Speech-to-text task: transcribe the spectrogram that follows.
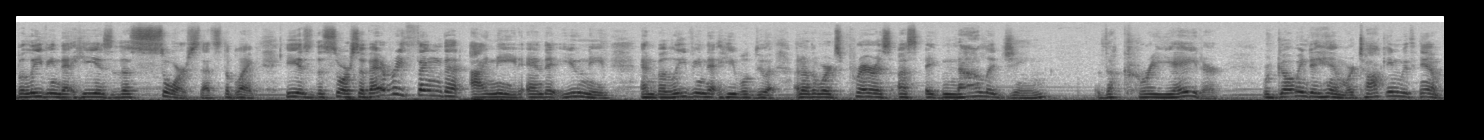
Believing that He is the source, that's the blank. He is the source of everything that I need and that you need, and believing that He will do it. In other words, prayer is us acknowledging the Creator. We're going to Him, we're talking with Him,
